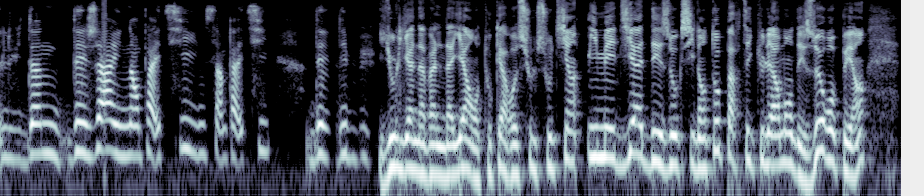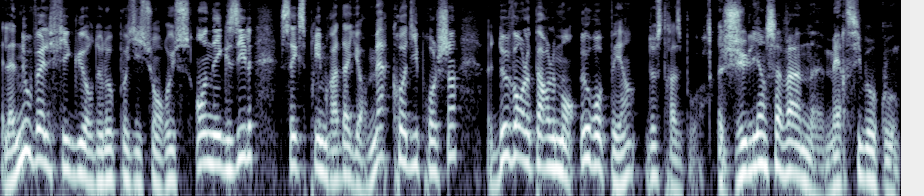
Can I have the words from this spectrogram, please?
lui donne déjà une empathie, une sympathie dès le début. Yulia Navalnaya a en tout cas reçu le soutien immédiat des Occidentaux, particulièrement des Européens. La nouvelle figure de l'opposition russe en exil s'exprimera d'ailleurs mercredi prochain devant le Parlement européen de Strasbourg. Julien Chavannes, merci beaucoup.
